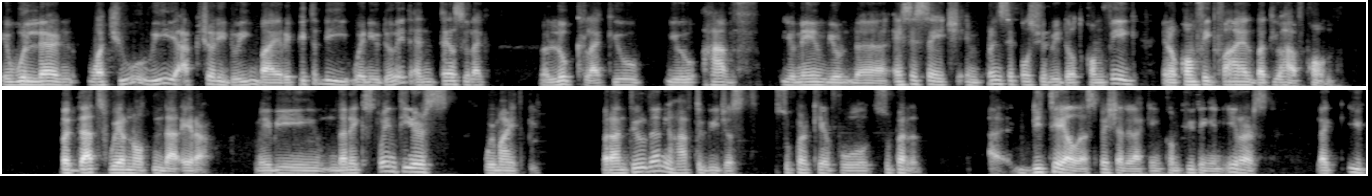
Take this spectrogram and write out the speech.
it will learn what you really actually doing by repeatedly when you do it and tells you like look like you you have your name your the ssh in principle should be dot config you know config file but you have conf but that's we're not in that era. Maybe in the next 20 years we might be. But until then you have to be just super careful super uh, detail especially like in computing and errors like you,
